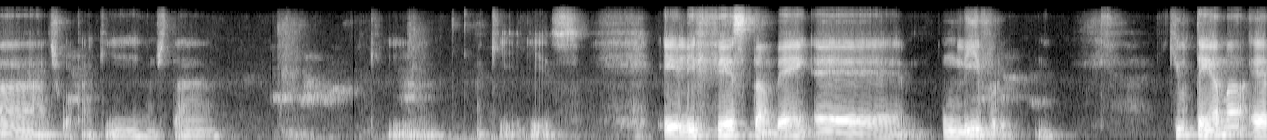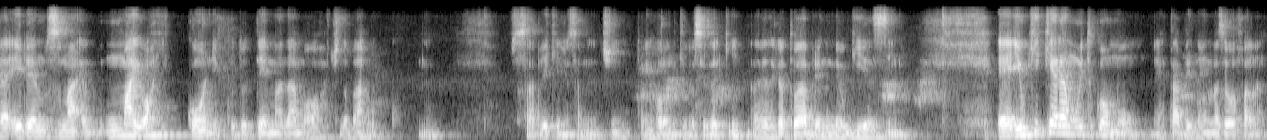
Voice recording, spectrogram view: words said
Ah, deixa eu colocar aqui, onde está? Aqui, aqui, isso. Ele fez também é, um livro que o tema era ele era um, um maior icônico do tema da morte no barroco. Né? Sabe que só um minutinho, estou enrolando aqui vocês aqui, na verdade eu estou abrindo meu guiazinho. É, e o que, que era muito comum, né? Tá abrindo ainda, mas eu vou falando.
